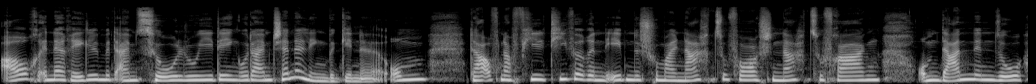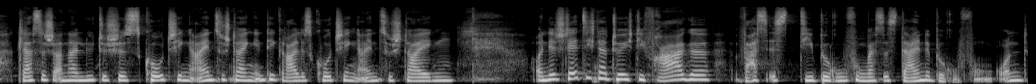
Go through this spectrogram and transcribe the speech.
auch in der Regel mit einem Soul Reading oder einem Channeling beginne, um da auf einer viel tieferen Ebene schon mal nachzuforschen, nachzufragen, um dann in so klassisch analytisches Coaching einzusteigen, integrales Coaching einzusteigen. Und jetzt stellt sich natürlich die Frage, was ist die Berufung, was ist deine Berufung? Und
